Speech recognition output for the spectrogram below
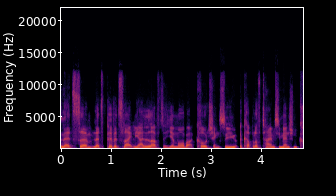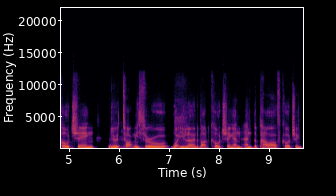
Let's um, let's pivot slightly. I love to hear more about coaching. So you a couple of times you mentioned coaching. Mm-hmm. You know, talk me through what you learned about coaching and and the power of coaching.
